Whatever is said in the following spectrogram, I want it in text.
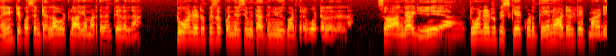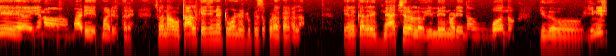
ನೈಂಟಿ ಪರ್ಸೆಂಟ್ ಎಲ್ಲ ಹೋಟ್ಲು ಹಾಗೆ ಮಾಡ್ತವೆ ಅಂತ ಹೇಳಲ್ಲ. ಟೂ ಹಂಡ್ರೆಡ್ ರುಪೀಸ್ ಪನ್ನೀರ್ ಸಿಗುತ್ತೆ, ಅದನ್ನ ಯೂಸ್ ಮಾಡ್ತಾರೆ ಹೋಟೆಲಲ್ಲೆಲ್ಲ ಸೊ ಹಂಗಾಗಿ ಟೂ ಹಂಡ್ರೆಡ್ ರುಪೀಸ್ ಕೇಕ್ ಕೊಡುತ್ತೆ. ಏನೋ ಅಡಲ್ಟ್ರೇಟ್ ಮಾಡಿ, ಏನೋ ಮಾಡಿ ಇದು ಮಾಡಿರ್ತಾರೆ. ಸೊ ನಾವು ಕಾಲು ಕೆ ಜಿನೇ ಟೂ ಹಂಡ್ರೆಡ್ ರುಪೀಸ್ ಕೊಡೋಕ್ಕಾಗಲ್ಲ. ಏನಕ್ಕಂದ್ರೆ ಇದು ನ್ಯಾಚುರಲ್ ಇಲ್ಲಿ ನೋಡಿ ನಾವು ಓನು, ಇದು ಇನಿಶ್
